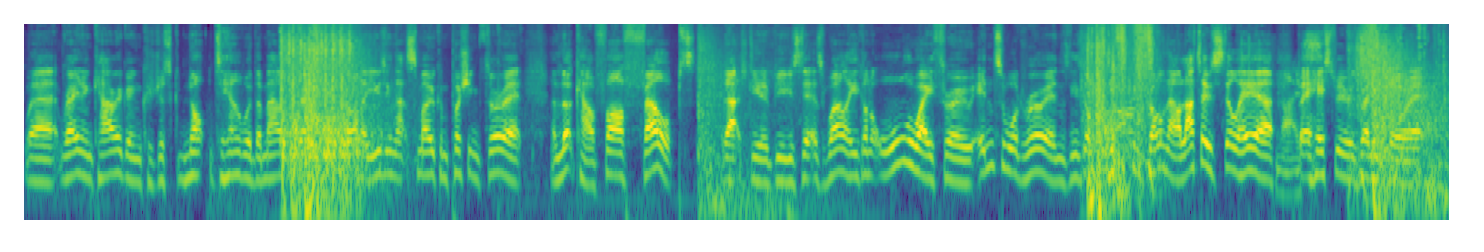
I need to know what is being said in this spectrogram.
where Rain and karrigan could just not deal with the mouse of using that smoke and pushing through it. And look how far felps had actually abused it as well. He's gone all the way through in toward Ruins, and he's got deep control now. Latto's still here, nice. but history was ready for it.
